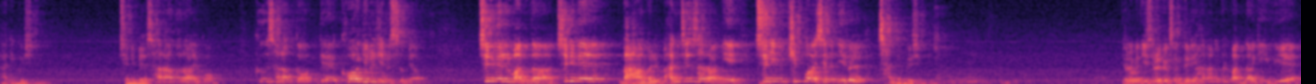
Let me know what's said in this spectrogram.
아닌 것입니다. 주님의 사랑을 알고 그 사랑 가운데 거하기를 힘쓰며 주님을 만나 주님의 마음을 만진 사람이 주님 기뻐하시는 일을 찾는 것입니다. 여러분 이스라엘 백성들이 하나님을 만나기 위해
